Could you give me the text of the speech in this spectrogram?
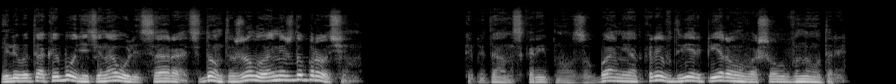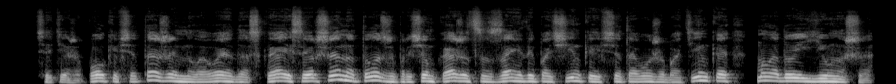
Или вы так и будете на улице орать? Дом-то жилой, между прочим. Капитан скрипнул зубами открыв дверь, первым вошел внутрь. Все те же полки, все та же меловая доска и совершенно тот же, причем, кажется, занятый починкой все того же ботинка, молодой юноша.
